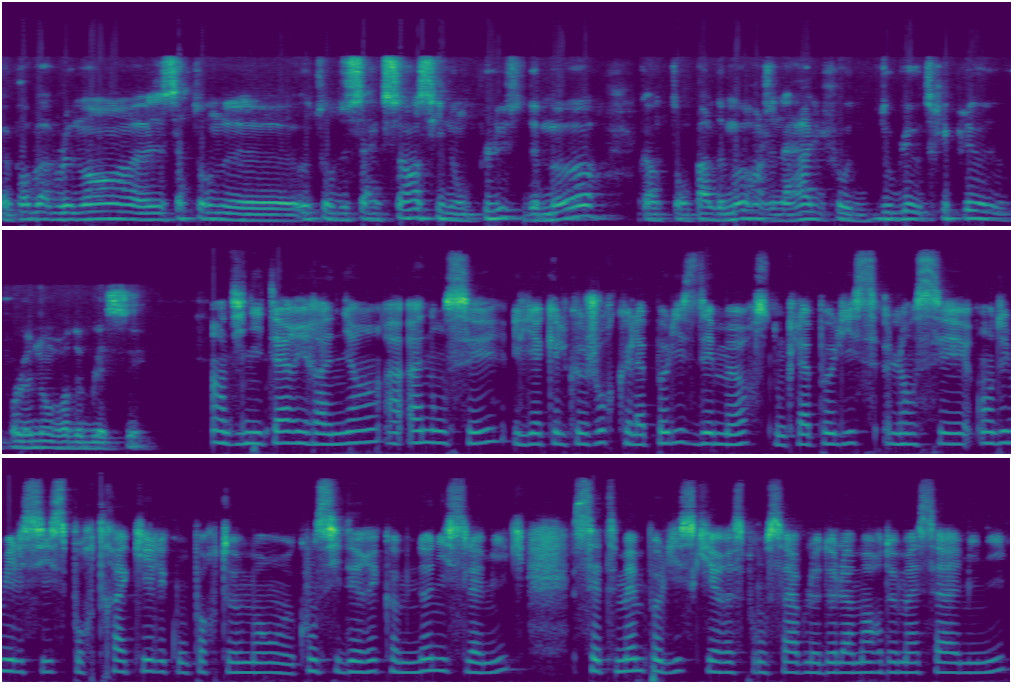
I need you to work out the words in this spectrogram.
Euh, probablement, euh, ça tourne euh, autour de 500, sinon plus, de morts. Quand on parle de morts, en général, il faut doubler ou tripler pour le nombre de blessés. Un dignitaire iranien a annoncé il y a quelques jours que la police des mœurs, donc la police lancée en 2006 pour traquer les comportements considérés comme non islamiques, cette même police qui est responsable de la mort de Massa Amini,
